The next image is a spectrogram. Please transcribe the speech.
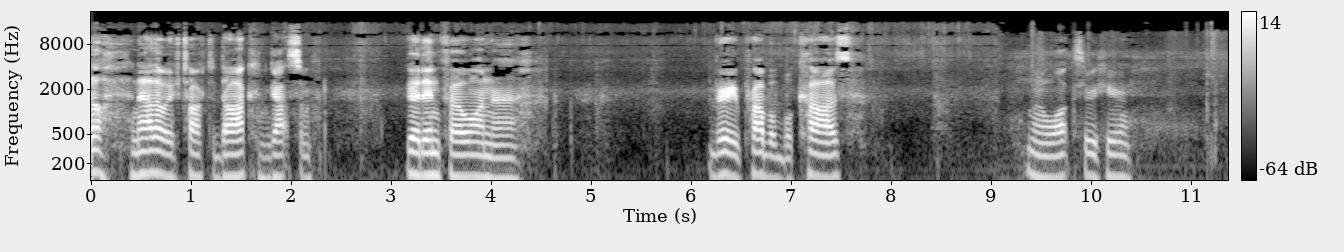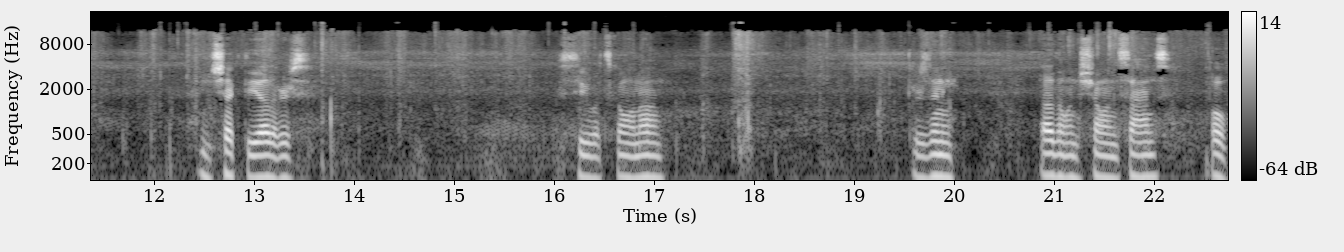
Well, now that we've talked to Doc and got some good info on a very probable cause, I'm gonna walk through here and check the others. See what's going on. If there's any other ones showing signs. Oh,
